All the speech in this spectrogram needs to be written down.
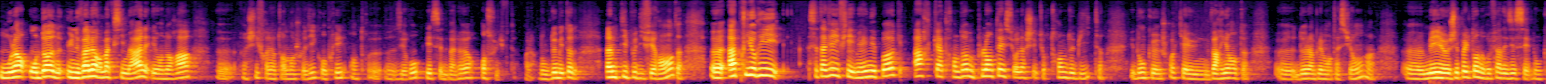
où là on donne une valeur maximale et on aura un chiffre aléatoirement choisi compris entre 0 et cette valeur en Swift. Voilà. Donc deux méthodes un petit peu différente. Euh, a priori, c'est à vérifier, mais à une époque, ARC4 random plantait sur une architecture 32 bits et donc euh, je crois qu'il y a une variante euh, de l'implémentation, mais j'ai pas eu le temps de refaire des essais donc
